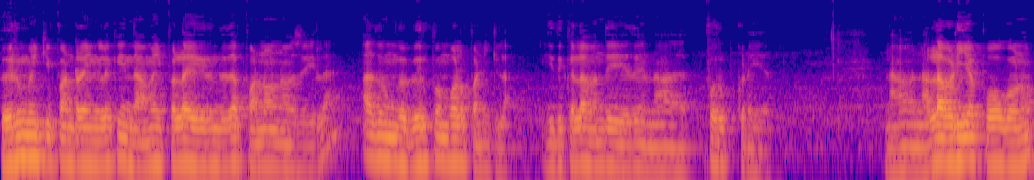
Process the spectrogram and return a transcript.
பெருமைக்கு பண்ணுறவங்களுக்கு இந்த அமைப்பெல்லாம் இருந்து தான் பண்ணணும்னு அவசியம் இல்லை. அது உங்கள் விருப்பம் போல் பண்ணிக்கலாம். இதுக்கெல்லாம் வந்து எது நான் பொறுப்பு கிடையாது. நான் நல்லபடியாக போகணும்.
